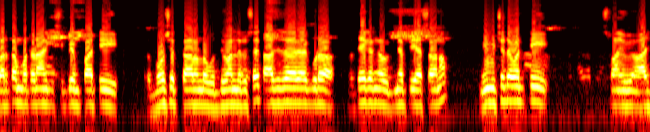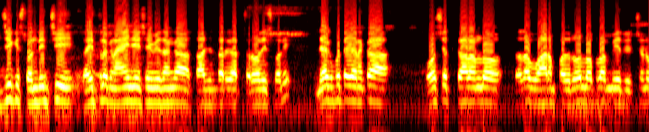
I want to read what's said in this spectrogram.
భర్తం పట్టడానికి సిపిఎం పార్టీ భవిష్యత్ కాలంలో ఉద్యమాలు నిర్వహిస్తాయి. తహసీల్దార్ గారికి కూడా ప్రత్యేకంగా విజ్ఞప్తి చేస్తా ఉన్నాం. మేము ఇచ్చినటువంటి అర్జీకి స్పందించి రైతులకు న్యాయం చేసే విధంగా తహసీల్దార్ గారు చొరవ తీసుకోవాలి. లేకపోతే కనుక భవిష్యత్ కాలంలో దాదాపు వారం పది రోజుల లోపల మీరు ఇచ్చిన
